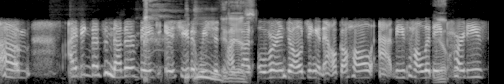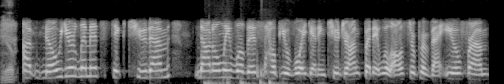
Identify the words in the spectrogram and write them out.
um, I think that's another big issue that we should talk about overindulging in alcohol at these holiday Yep. parties. Yep. Um, know your limits, stick to them. Not only will this help you avoid getting too drunk, but it will also prevent you from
